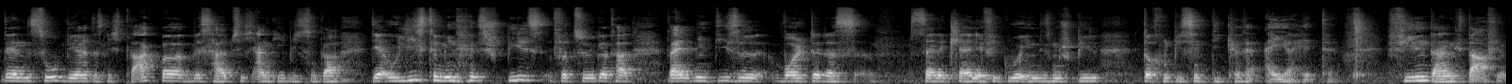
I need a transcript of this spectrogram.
denn so wäre das nicht tragbar, weshalb sich angeblich sogar der Release-Termin des Spiels verzögert hat, weil Vin Diesel wollte, dass seine kleine Figur in diesem Spiel doch ein bisschen dickere Eier hätte. Vielen Dank dafür.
